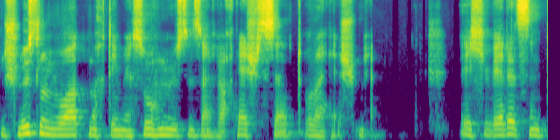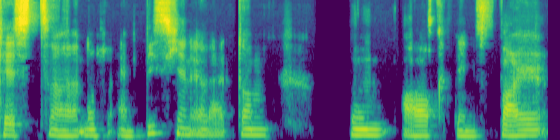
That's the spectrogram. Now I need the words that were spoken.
ein Schlüsselwort, nach dem ihr suchen müsst, ist einfach Hashset oder Hashmap. Ich werde jetzt den Test äh, noch ein bisschen erweitern, um auch den Fall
